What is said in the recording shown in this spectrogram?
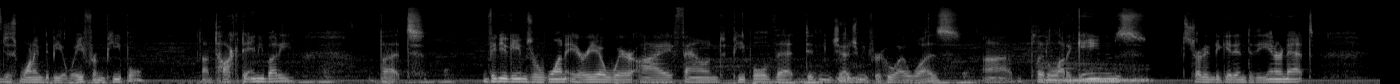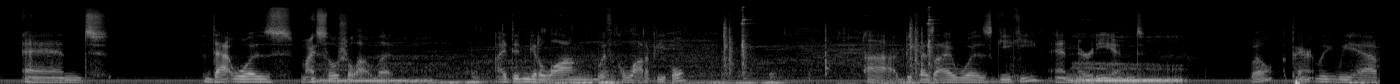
just wanting to be away from people, not talk to anybody. But video games were one area where I found people that didn't judge me for who I was. Uh, played a lot of games, starting to get into the internet, and that was my social outlet. I didn't get along with a lot of people uh, because I was geeky and nerdy, and well, apparently we have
